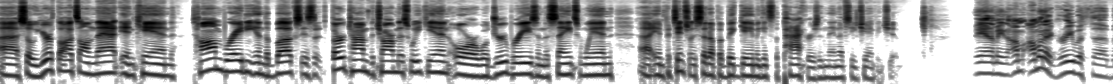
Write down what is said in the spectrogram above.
Uh, so your thoughts on that, and can Tom Brady and the Bucks is it third time the charm this weekend, or will Drew Brees and the Saints win uh, and potentially set up a big game against the Packers in the NFC Championship? Man, I mean, I'm I'm to agree with the.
